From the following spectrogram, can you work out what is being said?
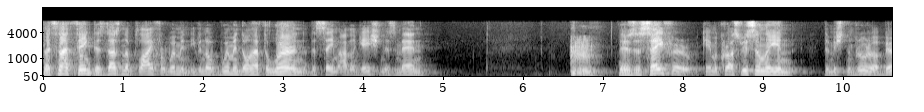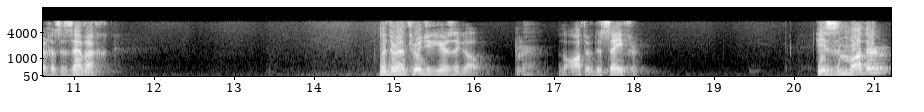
Let's not think this doesn't apply for women, even though women don't have to learn the same obligation as men. There's a sefer came across recently in the Mishnah Brura, Birchas Zevach. Lived around 300 years ago. the author of the sefer. His mother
